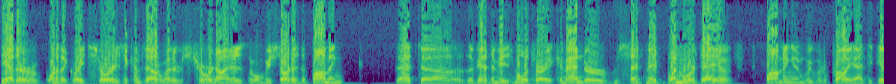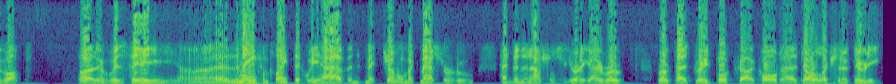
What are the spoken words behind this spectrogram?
The other one of the great stories that comes out, whether it's true or not, is that when we started the bombing, that uh, the Vietnamese military commander said maybe one more day of bombing, and we would have probably had to give up but it was the uh, the main complaint that we have, and General McMaster, who had been the national security guy, wrote wrote that great book uh, called uh, Dereliction of Duty.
